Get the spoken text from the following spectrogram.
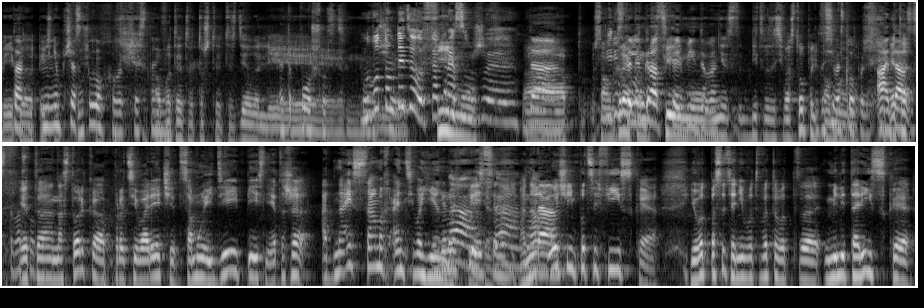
перепела так, песню. Мне сейчас плохо вообще а станет. А вот это вот то, что это сделали... Это пошлость. Ну вот он-то и делает, как раз уже... Да, а, Сталинградская битва. Не, битва за Севастополь, За Севастополь. А, это, да, за Севастополь. Это настолько противоречит самой идее песни. Это же одна из самых антивоенных да, песен. Да, Она да. очень пацифистская. И вот, по сути, они вот в это вот э, милитаристское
